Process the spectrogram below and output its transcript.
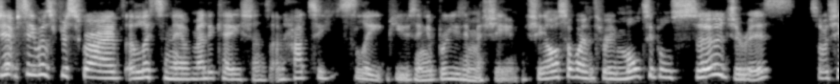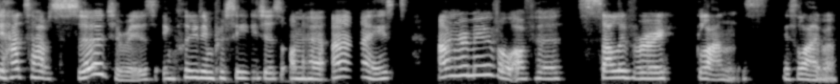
Gypsy was prescribed a litany of medications and had to sleep using a breathing machine. She also went through multiple surgeries so she had to have surgeries, including procedures on her eyes and removal of her salivary glands, her saliva.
